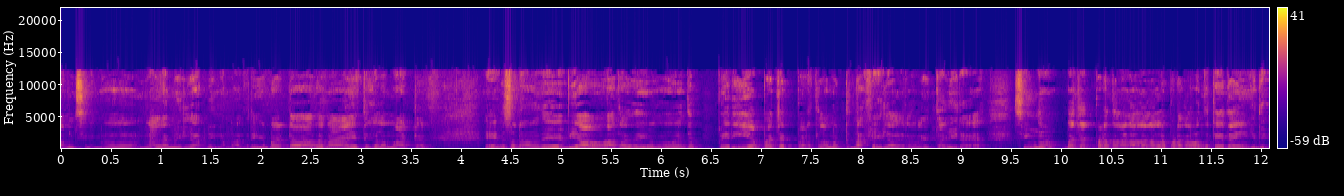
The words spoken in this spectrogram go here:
தமிழ் சினிமா நல்லமே இல்லை அப்படின்ற மாதிரி. பட் அதை நான் ஏற்றுக்கொள்ள மாட்டேன். என்ன சொன்னால் வந்து வியாபம் அதாவது இவங்க வந்து பெரிய பட்ஜெட் படத்தில் மட்டும்தான் ஃபெயில் ஆகுறாங்களே தவிர சின்ன பட்ஜெட் படத்தில் நல்ல நல்ல படங்கள் வந்துட்டே தான் இருக்குது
